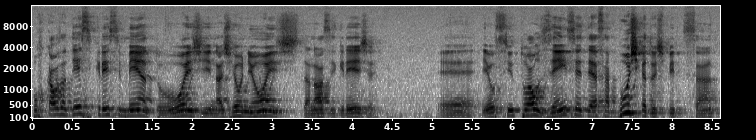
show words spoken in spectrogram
por causa desse crescimento, hoje, nas reuniões da nossa igreja, é, eu sinto a ausência dessa busca do Espírito Santo.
